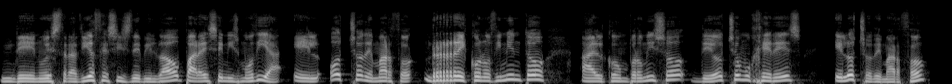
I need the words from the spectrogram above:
de nuestra diócesis de Bilbao para ese mismo día, el 8 de marzo. Reconocimiento al compromiso de ocho mujeres el 8 de marzo.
